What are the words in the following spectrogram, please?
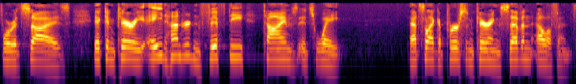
for its size. It can carry 850 times its weight. That's like a person carrying seven elephants.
